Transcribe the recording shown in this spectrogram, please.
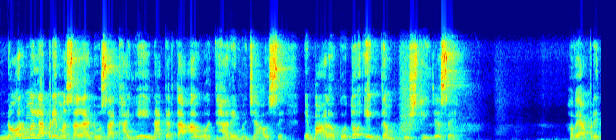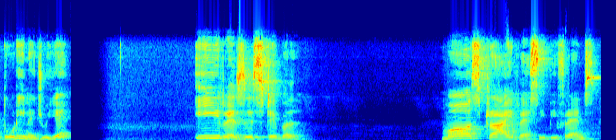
નોર્મલ આપણે મસાલા ઢોસા ખાઈએ, એના કરતાં આ વધારે મજા આવશે. ને બાળકો તો એકદમ ખુશ થઈ જશે. હવે આપણે તોડીને જોઈએ. Irresistible must try recipe friends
